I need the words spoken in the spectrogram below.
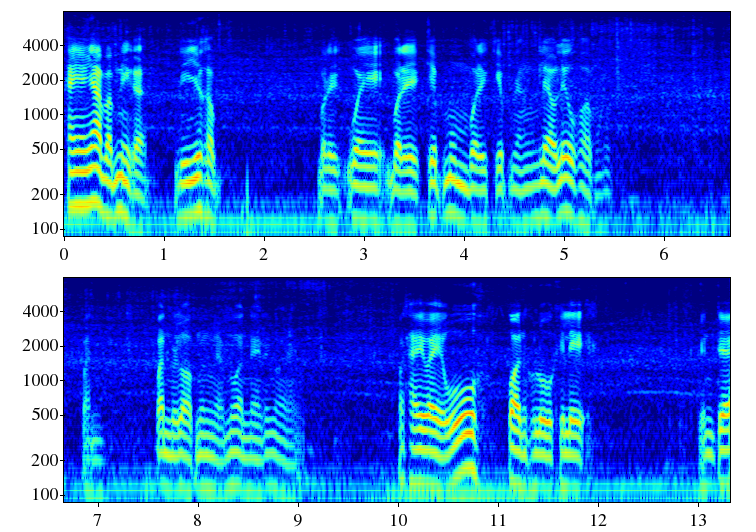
ให้ยาๆแบบนี้ก็ดีอยู่ครับบ่ได้ไว้บ่ได้เก็บมุมบ่ได้เก็บหยังแล้วเร็วพร้อมครับ ปั่นปั่นไปรอบนึงแล้วนวดแน่จักหน่อยมาไทยไว้โอ้ก่อนโคโลเคเลเป็นแต่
